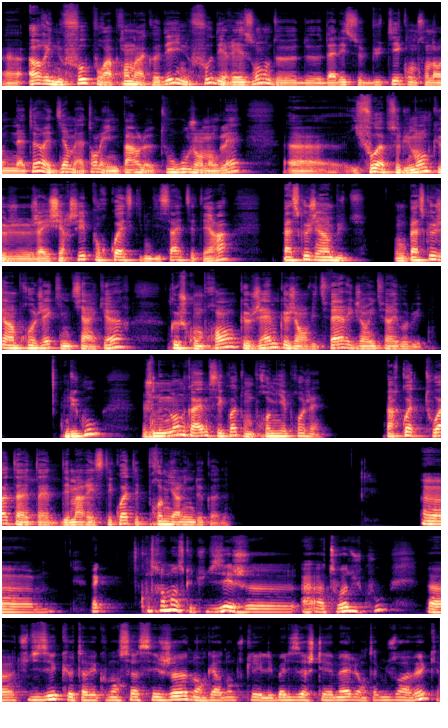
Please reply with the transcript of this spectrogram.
Euh, or, il nous faut, pour apprendre à coder, il nous faut des raisons de d'aller se buter contre son ordinateur et de dire, mais attends, là, il me parle tout rouge en anglais. Euh, il faut absolument que j'aille chercher pourquoi est-ce qu'il me dit ça, etc. Parce que j'ai un but. Donc, parce que j'ai un projet qui me tient à cœur, que je comprends, que j'aime, que j'ai envie de faire et que j'ai envie de faire évoluer. Du coup, je me demande quand même, c'est quoi ton premier projet? Par quoi, toi, t'as as démarré? C'était quoi tes premières lignes de code? Euh, contrairement à ce que tu disais, à, toi du coup, euh, tu disais que tu avais commencé assez jeune en regardant toutes les, balises HTML et en t'amusant avec.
